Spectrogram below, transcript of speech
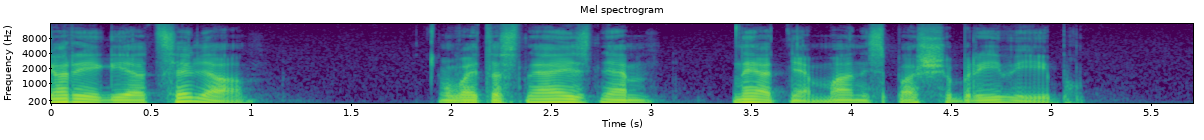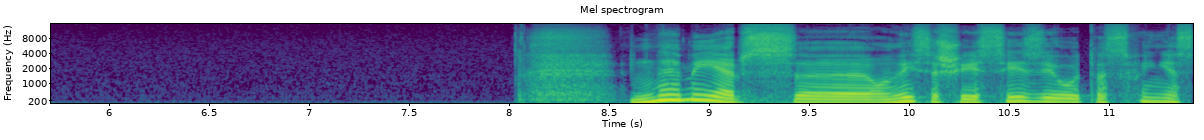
garīgajā ceļā, un vai tas neaizņem, neatņem manis paša brīvību? Nemieris eh, un visas šīs izjūtas, viņas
